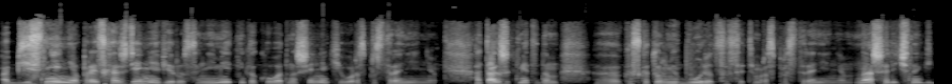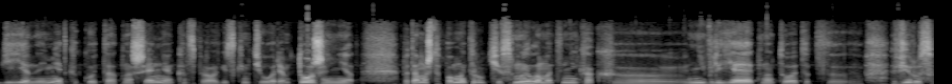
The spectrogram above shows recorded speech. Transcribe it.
объяснение происхождения вируса не имеет никакого отношения к его распространению, а также к методам, э, с которыми борются с этим распространением. Наша личная гигиена имеет какое-то отношение к конспирологическим теориям? Тоже нет. Потому что помыть руки с мылом это никак э, не влияет на то, этот э, вирус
